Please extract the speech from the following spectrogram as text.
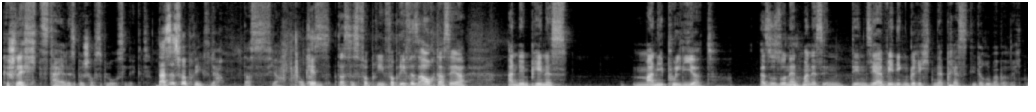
Geschlechtsteil des Bischofs bloßlegt. Das ist verbrieft. Ja, das, ja. Okay. Das, das ist verbrieft. Verbrieft ist auch, dass er an dem Penis manipuliert. Also so nennt man es in den sehr wenigen Berichten der Presse, die darüber berichten.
